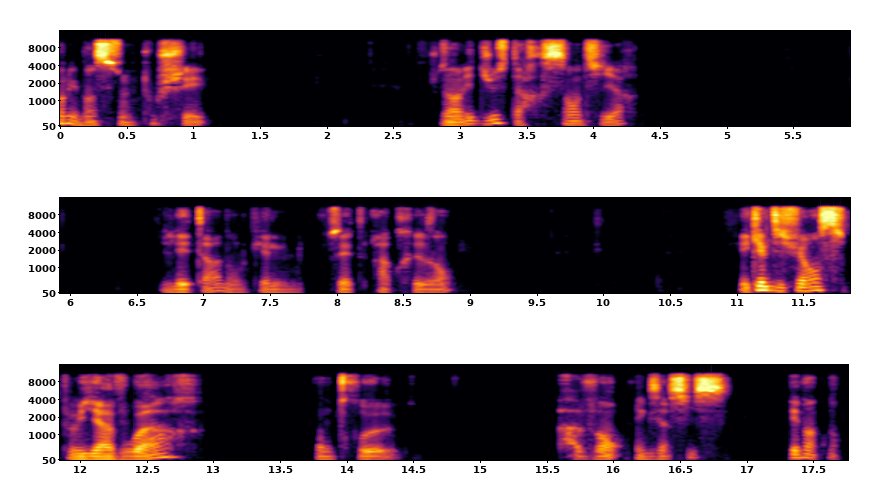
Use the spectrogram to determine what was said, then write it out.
Quand les mains se sont touchées, vous invite juste à ressentir l'état dans lequel vous êtes à présent et quelle différence il peut y avoir entre avant l'exercice et maintenant.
